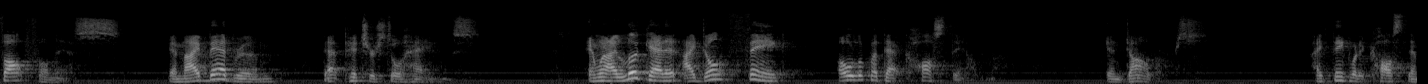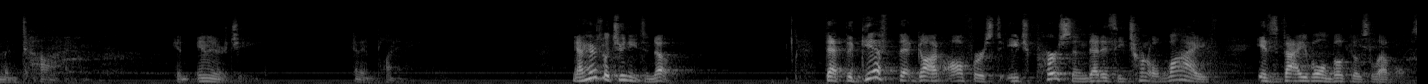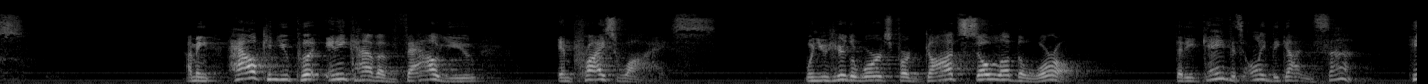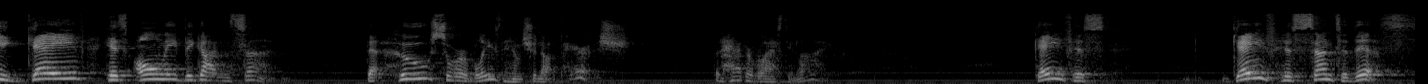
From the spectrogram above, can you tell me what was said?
thoughtfulness. In my bedroom, that picture still hangs. And when I look at it, I don't think, oh, look what that cost them in dollars. I think what it cost them in time, in energy, and in planning. Now, here's what you need to know that the gift that God offers to each person, that is eternal life, is valuable on both those levels. I mean, how can you put any kind of a value in price wise when you hear the words, For God so loved the world that he gave his only begotten Son? He gave his only begotten Son that whosoever believes in him should not perish, but have everlasting life. Gave his, gave his son to this.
